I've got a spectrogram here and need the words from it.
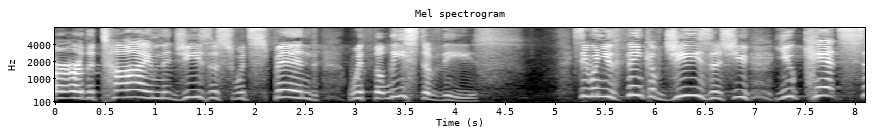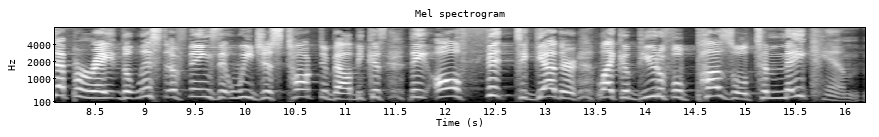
or, or, the time that Jesus would spend with the least of these. See, when you think of Jesus, you, you can't separate the list of things that we just talked about because they all fit together like a beautiful puzzle to make him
